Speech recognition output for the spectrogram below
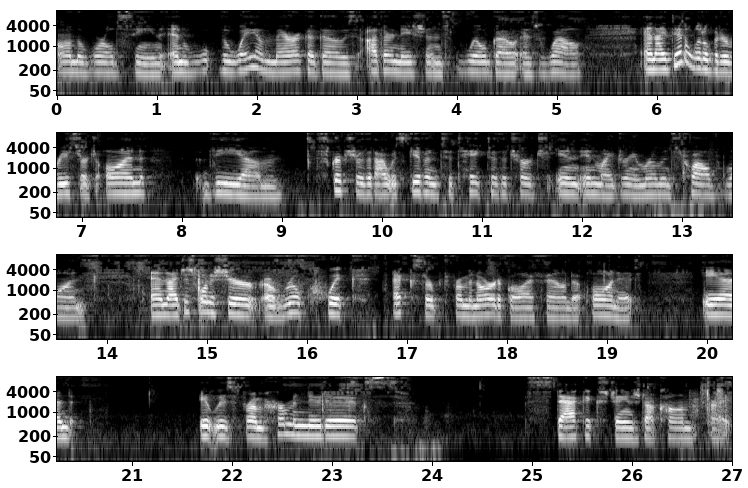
on the world scene. And w- the way America goes, other nations will go as well. And I did a little bit of research on the um, scripture that I was given to take to the church in, in my dream, Romans 12 1. And I just want to share a real quick excerpt from an article I found on it, and it was from hermeneutics stackexchange.com. All right,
